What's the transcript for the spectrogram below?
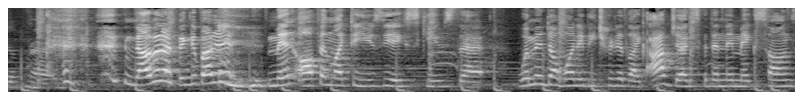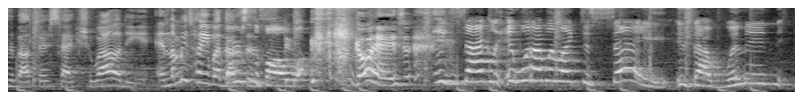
oppressed now that I think about it, men often like to use the excuse that women don't want to be treated like objects, but then they make songs about their sexuality. And let me tell you about that. First of all, go ahead. Exactly and what i would like to say is that women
